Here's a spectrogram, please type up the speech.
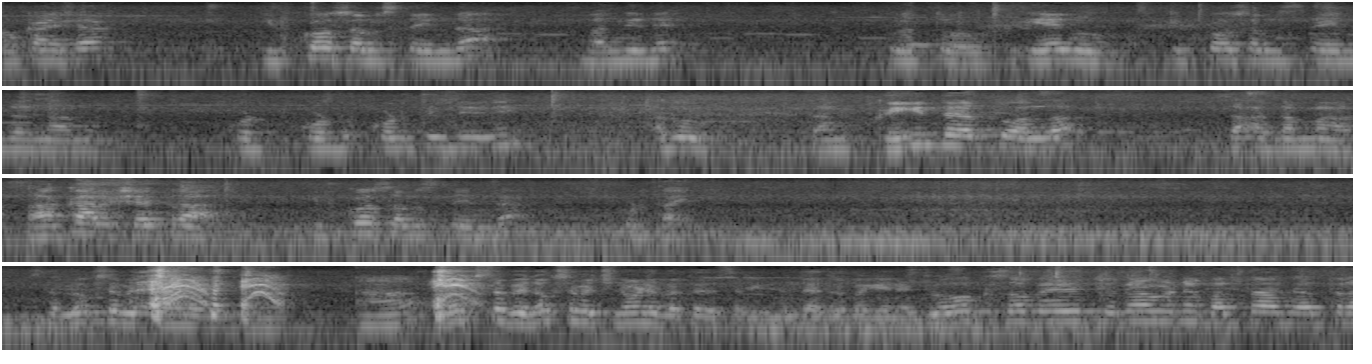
ಅವಕಾಶ ಇಫ್ಕೋ ಸಂಸ್ಥೆಯಿಂದ ಬಂದಿದೆ. ಇವತ್ತು ಏನು ಇಫ್ಕೋ ಸಂಸ್ಥೆಯಿಂದ ನಾನು ಕೊಟ್ಟು ಕೊಡ್, ಕೊಡ್ತಿದ್ದೀನಿ. ಅದು ನನ್ನ ಕೈಯಿಂದ ಅಂತೂ ಅಲ್ಲ ಸಹ ನಮ್ಮ ಸಹಕಾರ ಕ್ಷೇತ್ರ ಇಫ್ಕೋ ಸಂಸ್ಥೆಯಿಂದ ಕೊಡ್ತಾ ಇದೆ ಸರ್ ಲೋಕಸಭೆ. ಲೋಕಸಭೆ ಲೋಕಸಭೆ ಚುನಾವಣೆ ಬರ್ತದೆ ಸರ್ ಈಗ ಮುಂದೆ ಅದ್ರ ಬಗ್ಗೆ ಏನು ಲೋಕಸಭೆ ಚುನಾವಣೆ ಬರ್ತಾ ಇದೆ ಹತ್ರ.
